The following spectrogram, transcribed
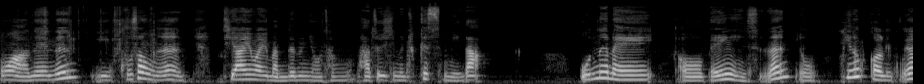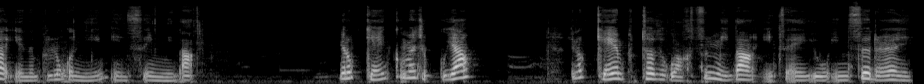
어, 안에는 이 구성은 DIY 만드는 영상 봐주시면 좋겠습니다 오늘의 어, 메인 인스는 요 피넛걸이고요. 얘는 블로거님 인스입니다. 이렇게 꾸며줬고요. 이렇게 붙여주고 왔습니다. 이제 요 인스를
